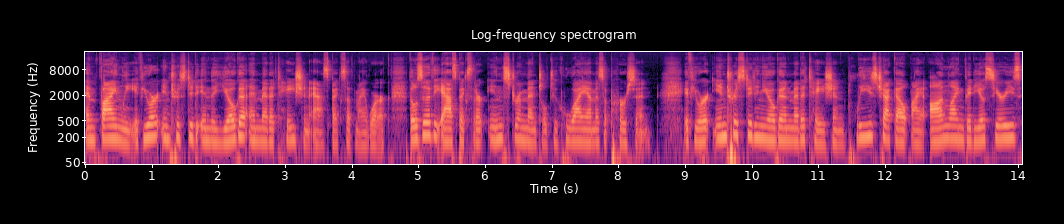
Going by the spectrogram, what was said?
And finally, if you are interested in the yoga and meditation aspects of my work, those are the aspects that are instrumental to who I am as a person. If you are interested in yoga and meditation, please check out my online video series,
